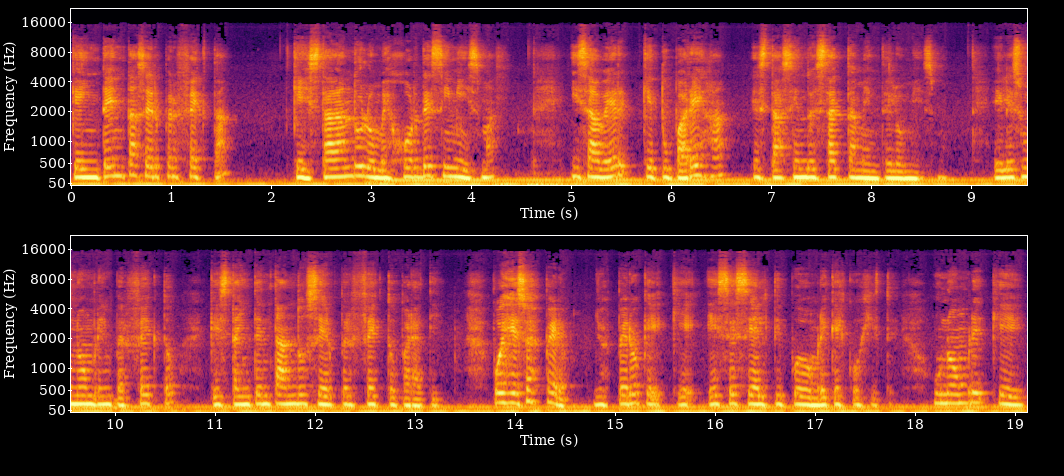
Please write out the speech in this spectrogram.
que intenta ser perfecta, que está dando lo mejor de sí misma y saber que tu pareja está haciendo exactamente lo mismo. Él es un hombre imperfecto que está intentando ser perfecto para ti. Pues eso espero. Yo espero que, que ese sea el tipo de hombre que escogiste. Un hombre que,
